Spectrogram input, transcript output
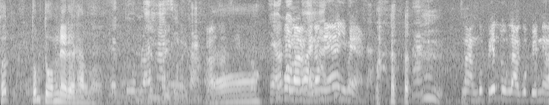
ต้น ตุ้มตุ้มๆเนี่ยเลยครับเฮ็ดตูมร้อยห้าสิบค่ะอ๋อ แถวนั้นร้อยห้าสิบค่ะล่างบ่เป็นลูกล่างบ่เป็นเนี่ย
